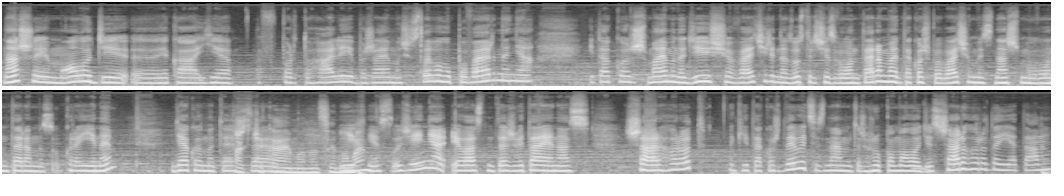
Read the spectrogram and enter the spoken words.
нашої молоді, е, яка є в Португалії. Бажаємо щасливого повернення. І також маємо надію, що ввечері на зустрічі з волонтерами також побачимось з нашими волонтерами з України. Дякуємо теж Так, за чекаємо на цей момент. служіння. І власне теж вітає нас Шаргород, який також дивиться. Знаємо, теж група молоді з Шаргорода є там.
